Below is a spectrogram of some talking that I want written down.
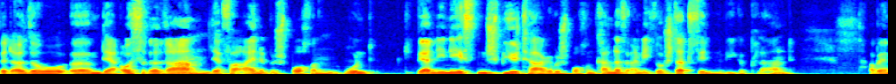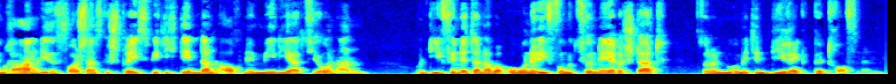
wird also ähm, der äußere Rahmen der Vereine besprochen mhm. und werden die nächsten Spieltage besprochen. Kann das eigentlich so stattfinden wie geplant? Aber im Rahmen dieses Vorstandsgesprächs biete ich denen dann auch eine Mediation an. Und die findet dann aber ohne die Funktionäre statt, sondern nur mit den direkt Betroffenen.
